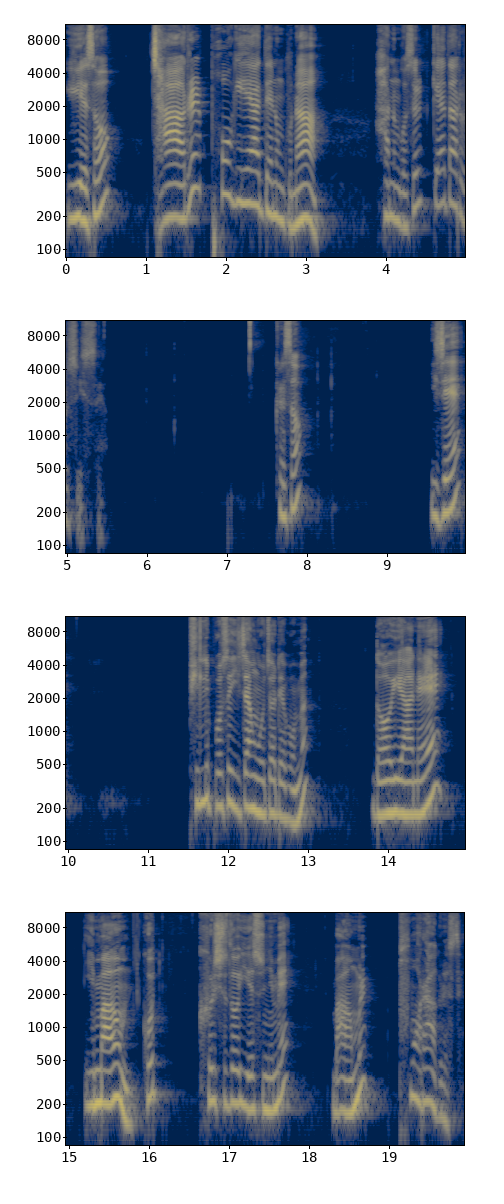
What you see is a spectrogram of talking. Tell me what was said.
위해서 자아를 포기해야 되는구나 하는 것을 깨달을 수 있어요. 그래서 이제 빌립보서 2장 5절에 보면 너희 안에 이 마음 곧 그리스도 예수님의 마음을 품어라 그랬어요.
